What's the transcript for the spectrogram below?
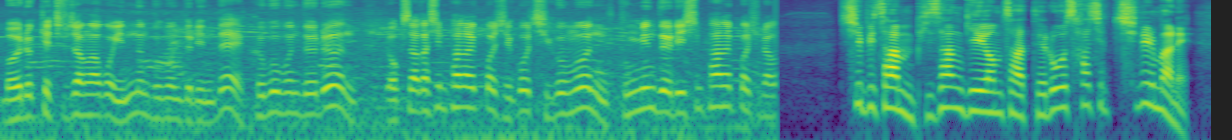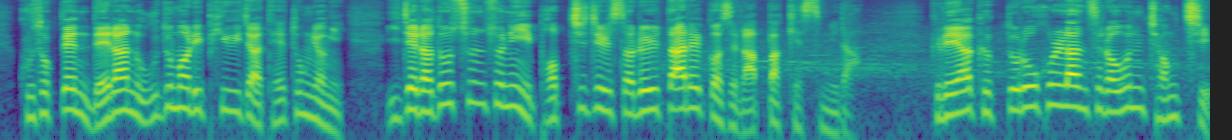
뭐 이렇게 주장하고 있는 부분들인데 그 부분들은 역사가 심판할 것이고 지금은 국민들이 심판할 것이라고 12.3 비상계엄 사태로 47일 만에 구속된 내란 우두머리 피의자 대통령이 이제라도 순순히 법치 질서를 따를 것을 압박했습니다. 그래야 극도로 혼란스러운 정치,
